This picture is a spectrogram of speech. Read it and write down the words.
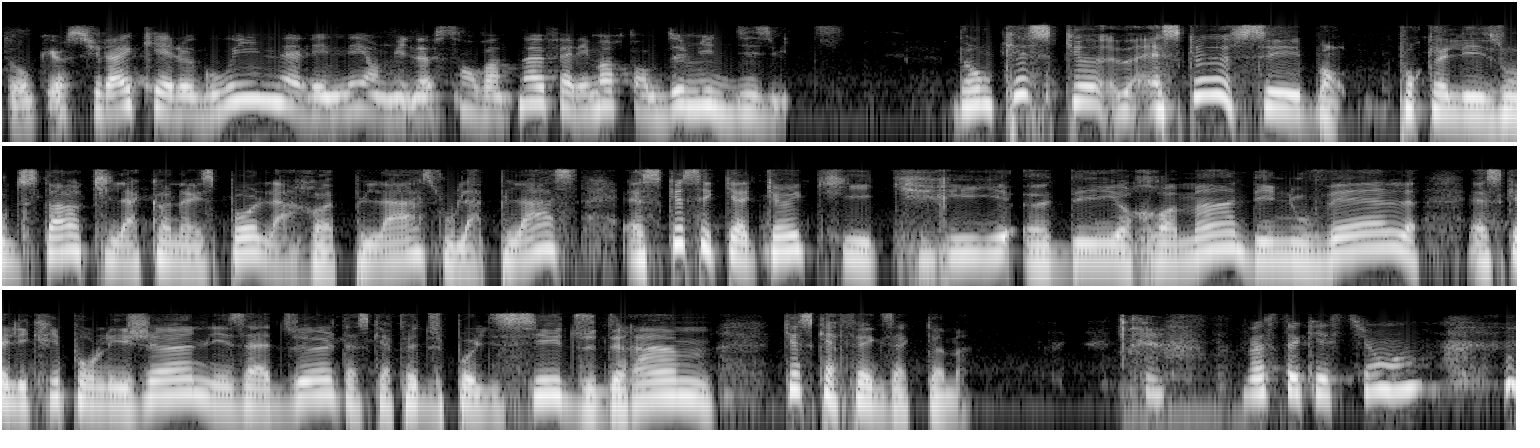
donc Ursula K. Le Guin, elle est née en 1929, elle est morte en 2018. Donc, qu'est-ce que, est-ce que c'est, bon, pour que les auditeurs qui la connaissent pas la replacent ou la placent, est-ce que c'est quelqu'un qui écrit euh, des romans, des nouvelles? Est-ce qu'elle écrit pour les jeunes, les adultes? Est-ce qu'elle fait du policier, du drame? Qu'est-ce qu'elle fait exactement? vaste question. Hein?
